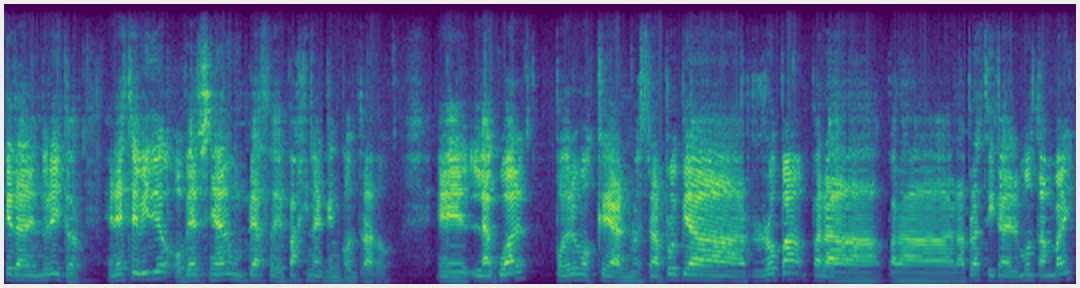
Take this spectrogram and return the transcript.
¿Qué tal Endurator? En este vídeo os voy a enseñar un pedazo de página que he encontrado, eh, la cual podremos crear nuestra propia ropa para, para, la práctica del mountain bike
